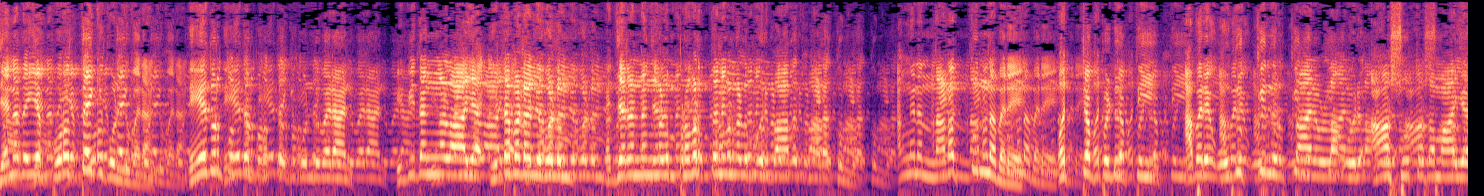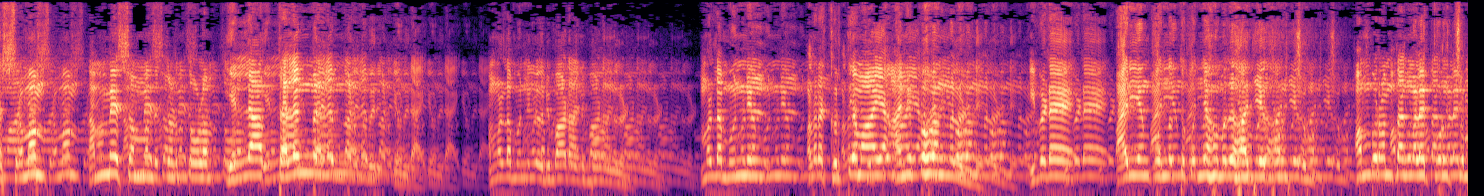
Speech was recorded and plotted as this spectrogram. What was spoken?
ജനതയെ പുറത്തേക്ക് കൊണ്ടുവരാൻ നേതൃത്വത്തെ പുറത്തേക്ക് കൊണ്ടുവരാൻ വിവിധങ്ങളായ ഇടപെടലുകളും പ്രചരണങ്ങളും പ്രവർത്തനങ്ങളും ഒരു ഭാഗത്ത് നടക്കുമ്പോൾ അങ്ങനെ നടത്തുന്നവരെ ഒറ്റപ്പെടുത്തി അവരെ ഒതുക്കി നിർത്താനുള്ള ഒരു ആസൂത്രിതമായ ശ്രമം നമ്മെ സംബന്ധിച്ചിടത്തോളം എല്ലാ തലങ്ങളിലും നടന്നു വരികയുണ്ടായി നമ്മളുടെ മുന്നിൽ ഒരുപാട് അനുഭവങ്ങളുണ്ട്. നമ്മളുടെ മുന്നിൽ വളരെ കൃത്യമായ അനുഭവങ്ങളുണ്ട്. ഇവിടെ ആര്യം കുന്നത്ത് കുഞ്ഞഹമ്മദ് ഹാജിയെ കുറിച്ചും അമ്പുറം തങ്ങളെ കുറിച്ചും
